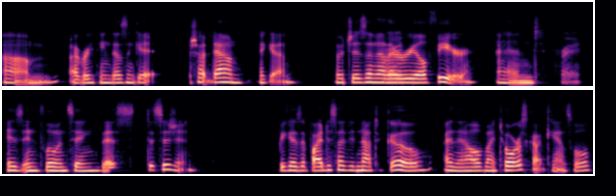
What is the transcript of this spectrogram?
um, everything doesn't get shut down again, which is another Right. real fear and Right. is influencing this decision. Because if I decided not to go and then all of my tours got canceled,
